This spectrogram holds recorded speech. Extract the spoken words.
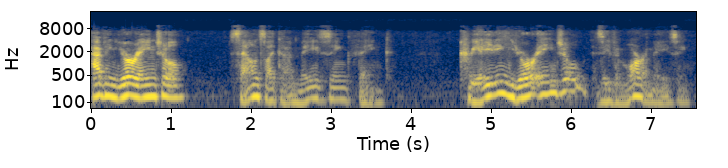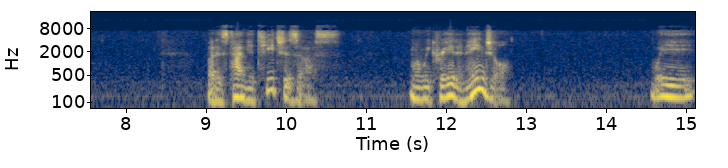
having your angel sounds like an amazing thing. Creating your angel is even more amazing. But as Tanya teaches us, when we create an angel, we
